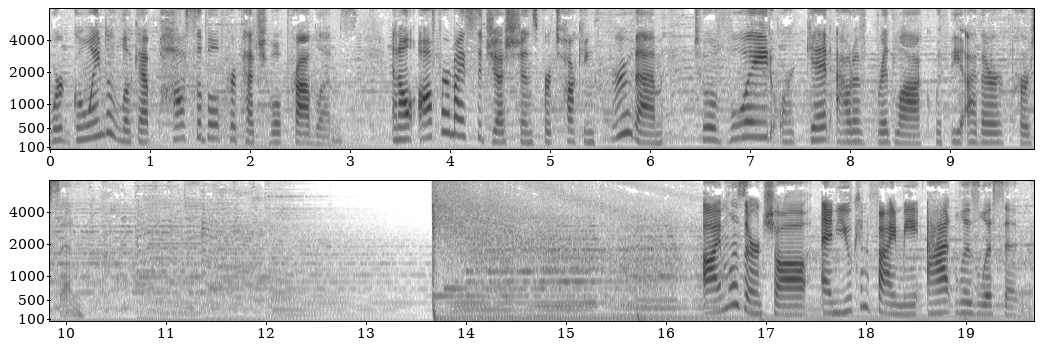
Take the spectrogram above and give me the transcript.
we're going to look at possible perpetual problems and I'll offer my suggestions for talking through them to avoid or get out of gridlock with the other person. I'm Liz Earnshaw, and you can find me at Liz Listens.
